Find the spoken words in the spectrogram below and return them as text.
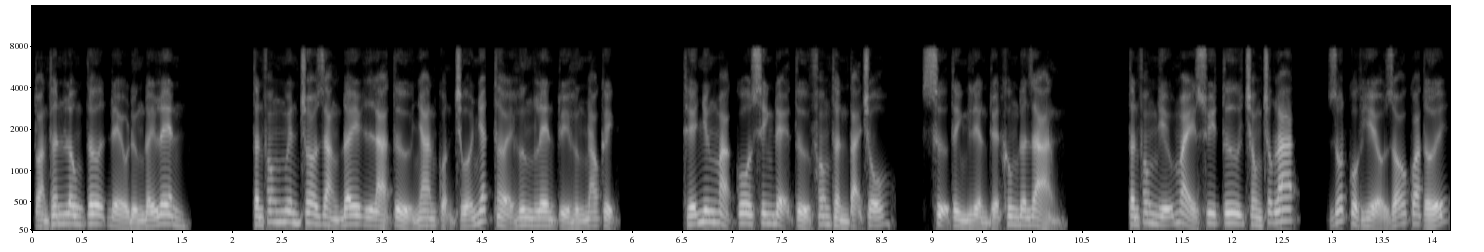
toàn thân lông tơ đều đứng đấy lên. Tần Phong nguyên cho rằng đây là tử nhan quận chúa nhất thời hưng lên tùy hứng náo kịch. Thế nhưng mà cô sinh đệ tử phong thần tại chỗ, sự tình liền tuyệt không đơn giản. Tần Phong nhíu mày suy tư trong chốc lát, rốt cuộc hiểu rõ qua tới,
